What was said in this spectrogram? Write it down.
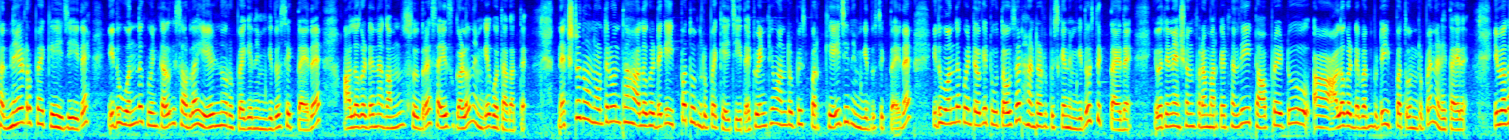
ಹದಿನೇಳು ರೂಪಾಯಿ ಕೆ ಜಿ ಇದೆ. ಇದು ಒಂದು ಕ್ವಿಂಟಲ್ಗೆ ಸಾವಿರದ ಏಳ್ನೂರು ರೂಪಾಯಿಗೆ ನಿಮಗಿದು ಸಿಗ್ತಾ ಇದೆ. ಆಲೂಗಡ್ಡೆನ ಗಮನಿಸಿದ್ರೆ ಸೈಜ್ಗಳು ನಿಮಗೆ ಗೊತ್ತಾಗುತ್ತೆ. ನೆಕ್ಸ್ಟ್ ನಾವು ನೋಡ್ತಿರುವಂತಹ ಆಲೂಗಡ್ಡೆಗೆ ಇಪ್ಪತ್ತೊಂದು ರೂಪಾಯಿ ಕೆ ಜಿ ಇದೆ. Twenty one rupees per K G ನಿಮಗಿದು ಸಿಗ್ತಾ ಇದೆ. ಇದು ಒಂದು ಕ್ವಿಂಟಲ್ಗೆ ಟೂ ತೌಸಂಡ್ ಹಂಡ್ರೆಡ್ ರುಪೀಸ್ಗೆ ನಿಮಗಿದು ಸಿಗ್ತಾ ಇದೆ. ಇವತ್ತಿನ ಯಶವಂತಪುರ ಮಾರ್ಕೆಟ್ನಲ್ಲಿ ಟಾಪ್ ರೇಟು ಆಲೂಗಡ್ಡೆ ಬಂದ್ಬಿಟ್ಟು ಇಪ್ಪತ್ತೊಂದು ರೂಪಾಯಿ ನಡೀತಾ ಇದೆ. ಇವಾಗ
